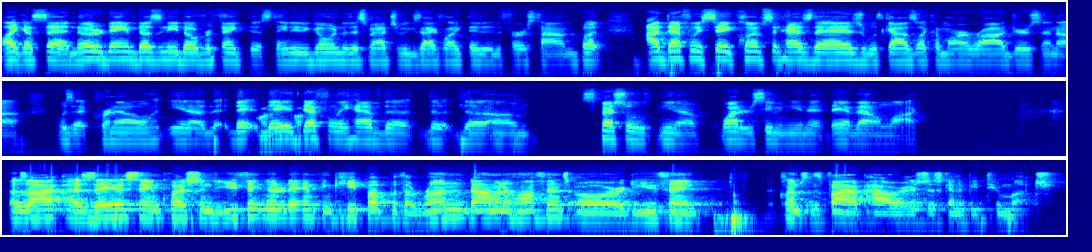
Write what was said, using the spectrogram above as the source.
like I said, Notre Dame doesn't need to overthink this. They need to go into this matchup exactly like they did the first time. But I definitely say Clemson has the edge with guys like Amari Rodgers and uh was it Cornell? You know, they they definitely have the the the um special you know wide receiving unit. They have that on lock. Isaiah, same question. Do you think Notre Dame can keep up with a run dominant offense, or do you think Clemson's firepower is just going to be too much?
